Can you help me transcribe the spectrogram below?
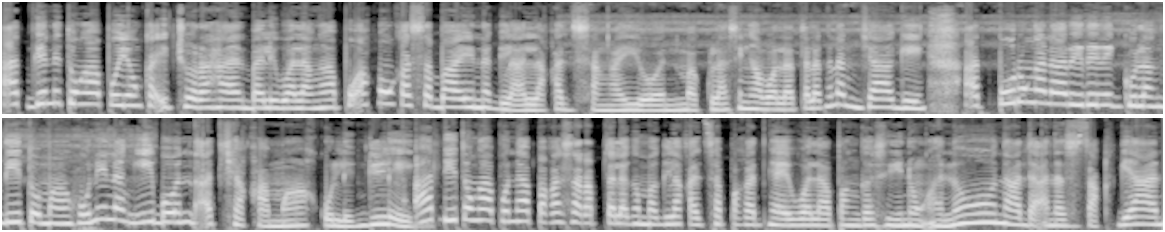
At ganito nga po yung kaitsurahan, baliwala nga po akong kasabay naglalakad sa ngayon. Maklase nga wala talaga nag-jogging. At puro nga naririnig ko lang dito mga huni ng ibon at saka mga kuliglig. At dito nga po napakasarap talaga maglakad sapagkat nga eh, wala pang gasinong ano, nadaan na sa sakyan.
